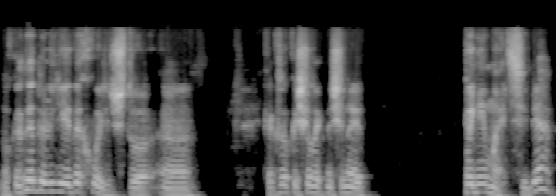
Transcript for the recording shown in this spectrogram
Но когда до людей доходит, что э, как только человек начинает понимать себя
